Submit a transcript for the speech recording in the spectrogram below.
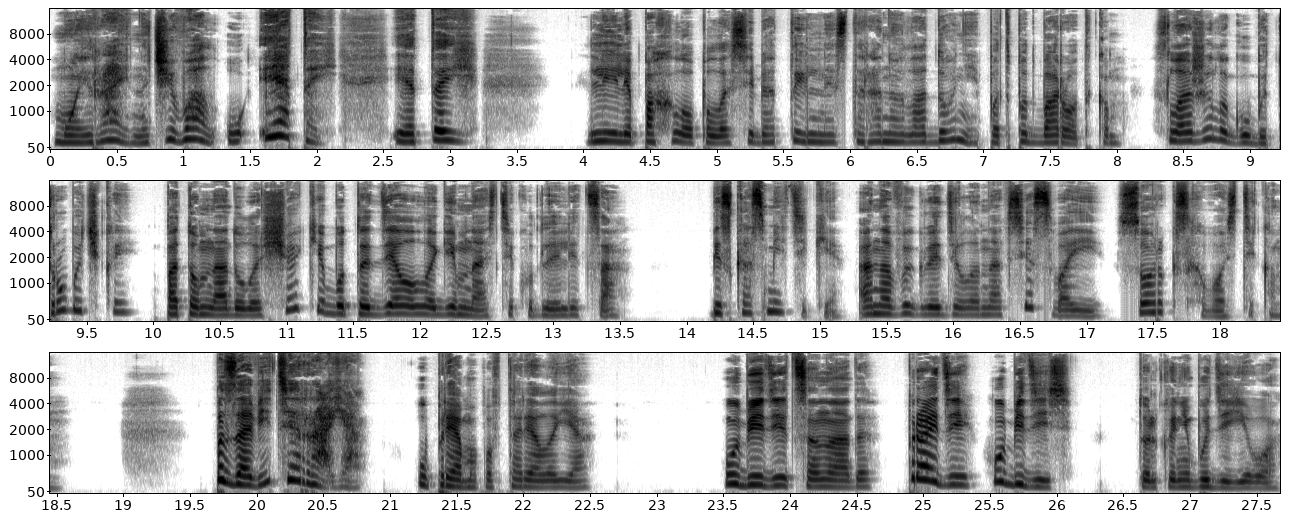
Мой рай ночевал у этой, этой... Лиля похлопала себя тыльной стороной ладони под подбородком, сложила губы трубочкой, потом надула щеки, будто делала гимнастику для лица. Без косметики она выглядела на все свои сорок с хвостиком. «Позовите Рая!» — упрямо повторяла я. «Убедиться надо. Пройди, убедись. Только не буди его,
